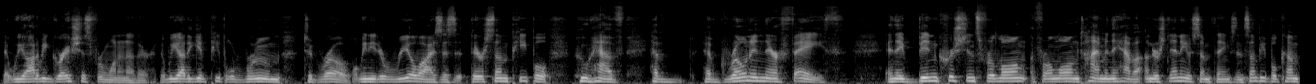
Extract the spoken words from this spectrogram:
That we ought to be gracious for one another, that we ought to give people room to grow. What we need to realize is that there are some people who have have have grown in their faith and they've been Christians for long for a long time and they have an understanding of some things. And some people come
